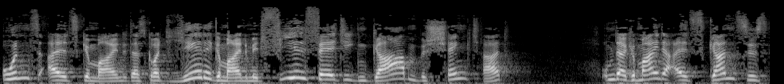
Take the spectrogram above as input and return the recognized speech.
uns als Gemeinde, dass Gott jede Gemeinde mit vielfältigen Gaben beschenkt hat, um der Gemeinde als Ganzes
